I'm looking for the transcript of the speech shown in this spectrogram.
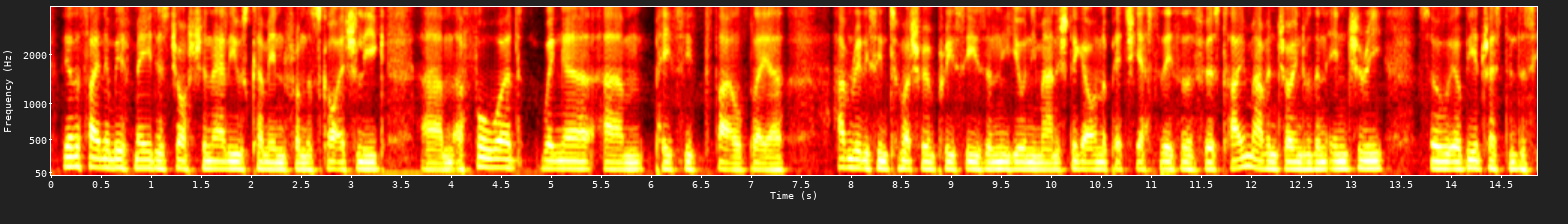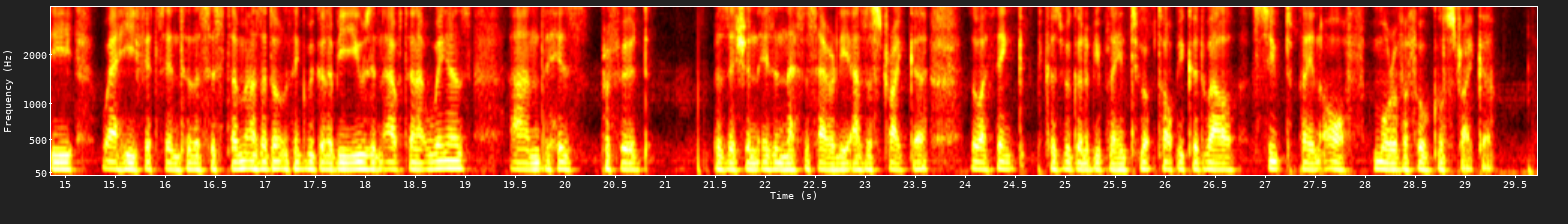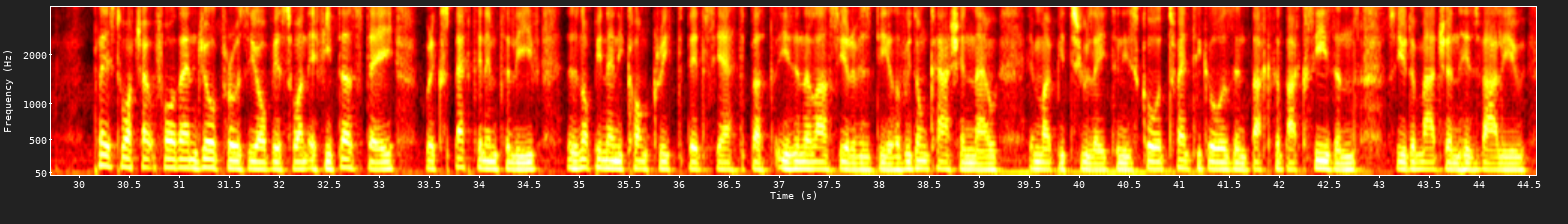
The other signing we've made is Josh Ginnelly, who's come in from the Scottish League, um, a forward winger, um, pacey style player. Haven't really seen too much of him pre-season. He only managed to get on the pitch yesterday for the first time, having joined with an injury. So it'll be interesting to see where he fits into the system, as I don't think we're going to be using out and out wingers, and his preferred position isn't necessarily as a striker. Though I think because we're going to be playing two up top, he could well suit playing off more of a focal striker. Players to watch out for then, Joel Piroe is the obvious one. If he does stay, we're expecting him to leave. There's not been any concrete bids yet, but he's in the last year of his deal. If we don't cash in now, it might be too late. And he scored 20 goals in back to back seasons, so you'd imagine his value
